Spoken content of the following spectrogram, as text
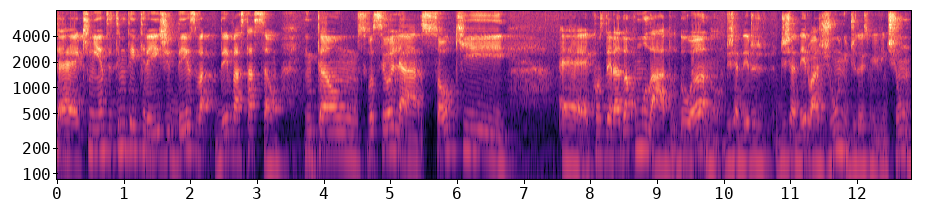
é, 533 de devastação. Então, se você olhar só o que é considerado acumulado do ano, de janeiro, de janeiro a junho de 2021,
